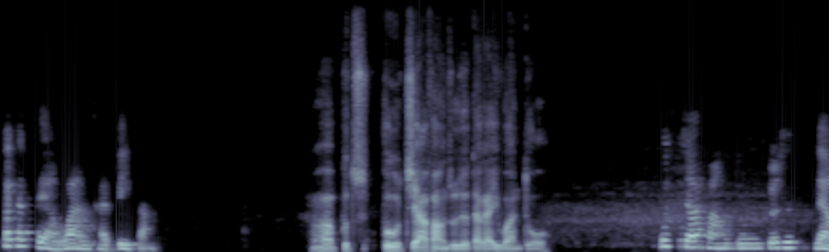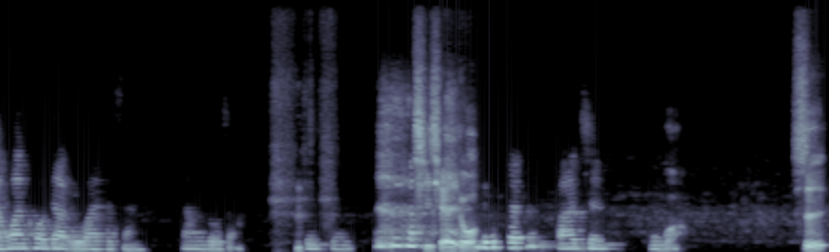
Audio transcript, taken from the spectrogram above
大概两万台币吧。然后不不加房租就大概一万多，不加房租就是两万扣掉一万三，这样多少？七千。七千多，八千。嗯哇！是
